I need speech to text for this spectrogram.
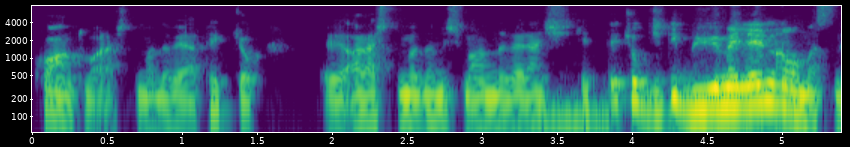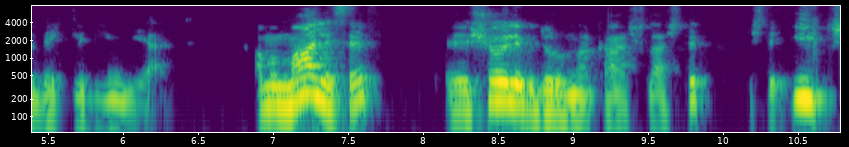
kuantum araştırmada veya pek çok e, araştırma danışmanlığı veren şirkette çok ciddi büyümelerin olmasını beklediğim bir yerdi. Ama maalesef e, şöyle bir durumla karşılaştık. İşte ilk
